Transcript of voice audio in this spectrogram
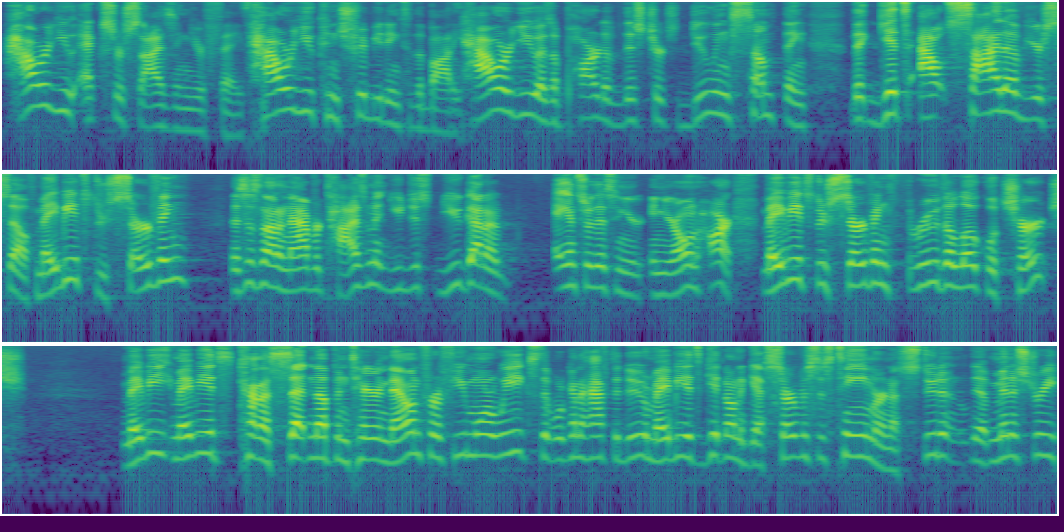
how are you exercising your faith? How are you contributing to the body? How are you, as a part of this church, doing something that gets outside of yourself? Maybe it's through serving. This is not an advertisement. You just you got to answer this in your in your own heart. Maybe it's through serving through the local church. Maybe, maybe it's kind of setting up and tearing down for a few more weeks that we're going to have to do. Or maybe it's getting on a guest services team or in a student ministry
